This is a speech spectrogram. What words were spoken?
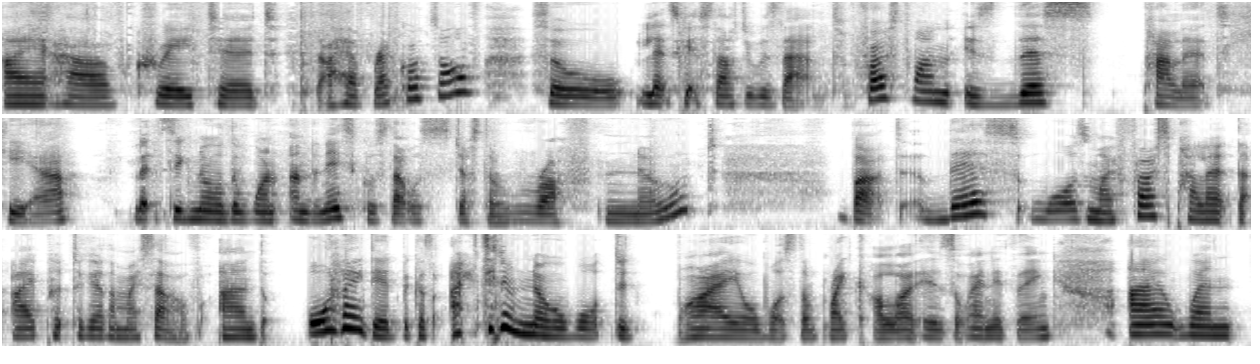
I have created that I have records of. So let's get started with that. First one is this palette here. Let's ignore the one underneath because that was just a rough note. But this was my first palette that I put together myself. And all I did, because I didn't know what to buy or what's the right color is or anything, I went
